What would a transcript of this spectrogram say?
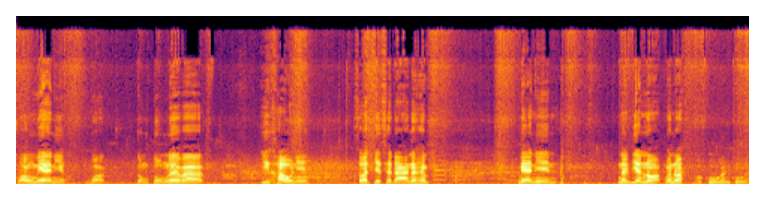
สองแม่นี่บอกตรงๆเลยว่า อีเข้านี่ซอสเจษดานะครับ แม่นี่นักเรียนนอกแมันวะเอาคู่กันคู่กัน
